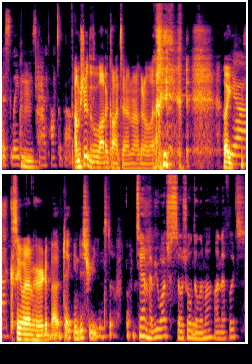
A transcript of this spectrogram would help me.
this lady Mhm. is gonna talk about I'm sure there's a lot of content. I'm not gonna lie. like, Yeah. see what I've heard about tech industries and stuff. But Tam, have you watched Social Dilemma on Netflix?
